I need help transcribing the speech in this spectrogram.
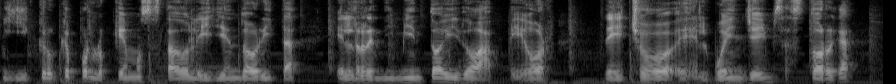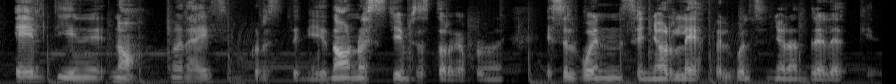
Y creo que por lo que hemos estado leyendo ahorita, el rendimiento ha ido a peor. De hecho, el buen James Astorga, él tiene, no, no era él, si me acuerdo si tenía, no, no es James Astorga, pero es el buen señor Leff, el buen señor André Leff, que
